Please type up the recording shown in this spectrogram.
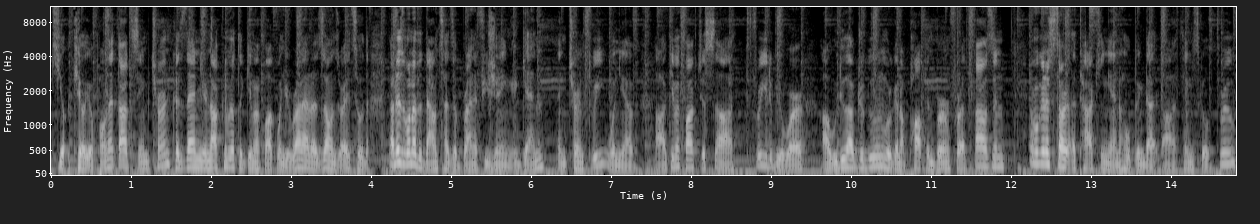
kill, kill, your opponent that same turn, because then you're not going to be able to gimmick lock when you run out of zones, right? So th that is one of the downsides of brand of fusioning again in turn 3, when you have uh, gimmick lock, just uh, for you to be aware. Uh, we do have Dragoon, we're going to pop and burn for a 1,000, and we're going to start attacking and hoping that uh, things go through.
